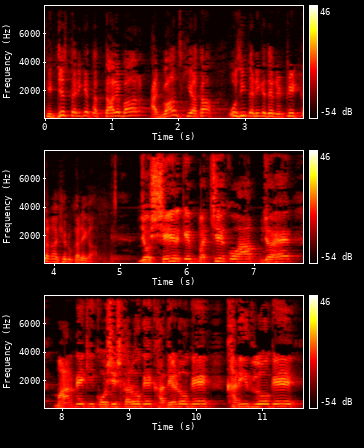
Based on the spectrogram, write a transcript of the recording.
कि जिस तरीके से तालिबान एडवांस किया था, उसी तरीके से रिट्रीट करना शुरू करेगा। जो शेर के बच्चे को आप जो है मारने की कोशिश करोगे, खदेड़ोगे, खरीद लोगे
